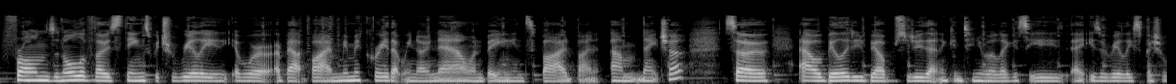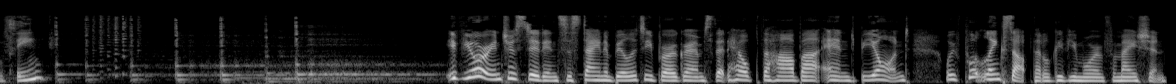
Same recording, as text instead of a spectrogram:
fronds and all of those things, which really were about biomimicry that we know now and being inspired by, um, nature. So our ability to be able to do that and continue a legacy is, is a really special thing. If you're interested in sustainability programs that help the harbour and beyond, we've put links up that'll give you more information.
